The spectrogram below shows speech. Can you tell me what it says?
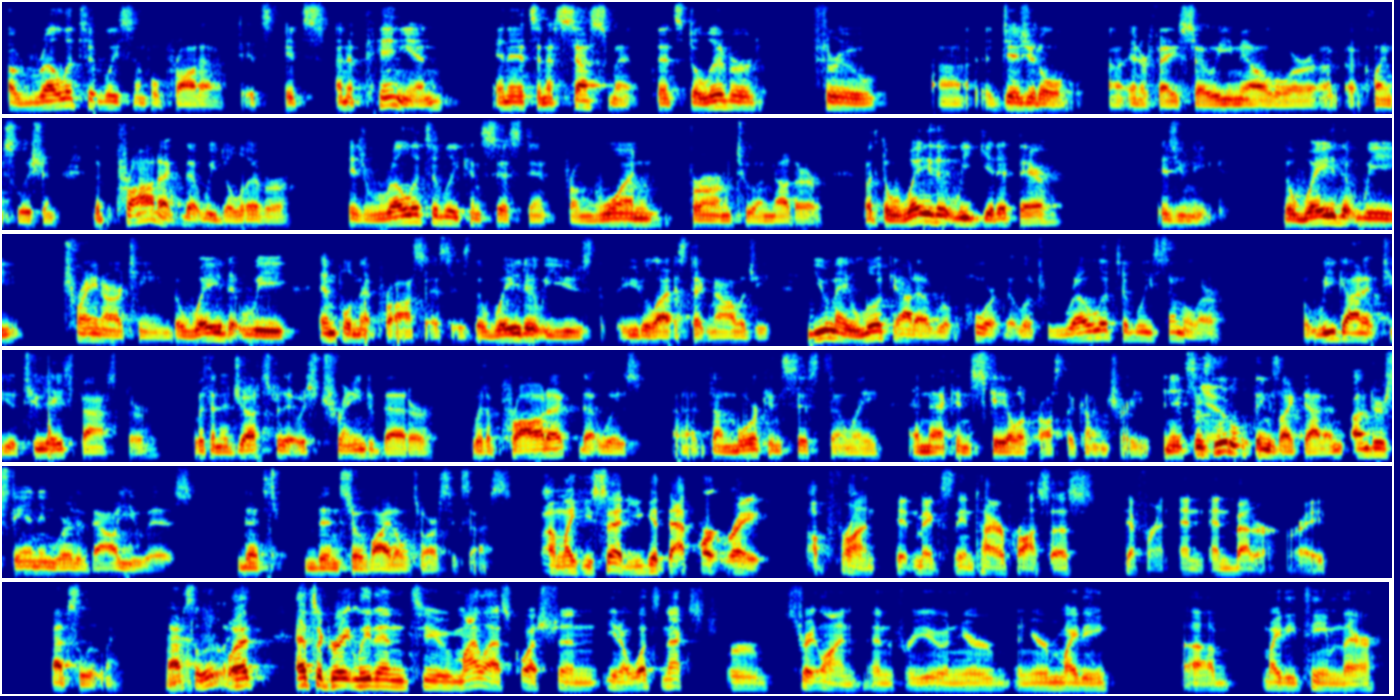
a relatively simple product. It's it's an opinion and it's an assessment that's delivered through uh, a digital uh, interface, so email or a, a claim solution. The product that we deliver is relatively consistent from one firm to another. But the way that we get it there is unique. The way that we train our team, the way that we implement processes, the way that we use utilize technology. You may look at a report that looks relatively similar, but we got it to you two days faster with an adjuster that was trained better, with a product that was uh, done more consistently and that can scale across the country. And it's just yeah. little things like that and understanding where the value is that's been so vital to our success. And like you said, you get that part right up front, it makes the entire process different and, and better, right? Absolutely. Absolutely. Well, that's a great lead into my last question. You know, what's next for Straight Line and for you and your and your mighty uh, mighty team there?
